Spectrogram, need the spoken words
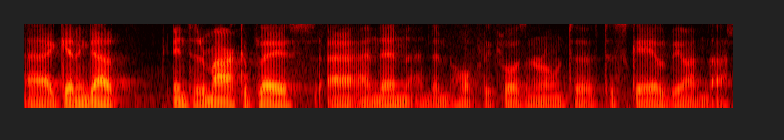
uh, getting that into the marketplace, uh, and then and then hopefully closing around to to scale beyond that.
